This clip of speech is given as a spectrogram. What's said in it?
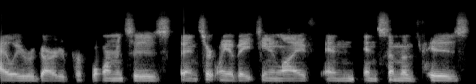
highly regarded performances, and certainly of 18 and Life, and and some of his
